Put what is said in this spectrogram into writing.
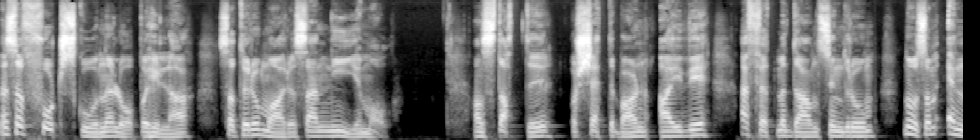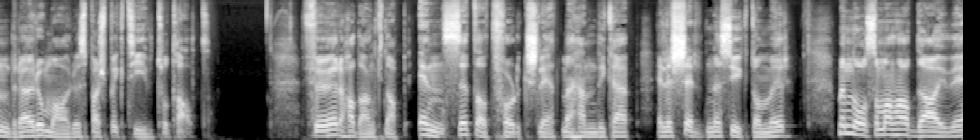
Men så fort skoene lå på hylla, satte Romario seg nye mål. Hans datter og sjette barn, Ivy, er født med Downs syndrom, noe som endra Romarios perspektiv totalt. Før hadde han knapt enset at folk slet med handikap eller sjeldne sykdommer, men nå som han hadde Ivy,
